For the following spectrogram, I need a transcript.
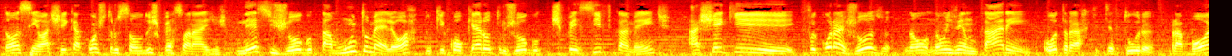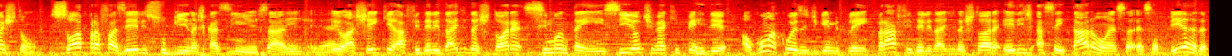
Então assim, eu achei que a construção dos personagens nesse jogo tá muito melhor do que qualquer outro jogo especificamente. Achei que foi corajoso não, não inventarem outra arquitetura pra Boston só pra fazer ele subir nas casinhas, sabe? Entendi, é. Eu achei que a fidelidade da história se mantém. E se eu tiver que perder alguma coisa de gameplay pra fidelidade da história, eles aceitaram essa, essa perda.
